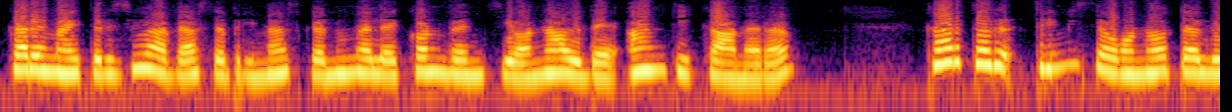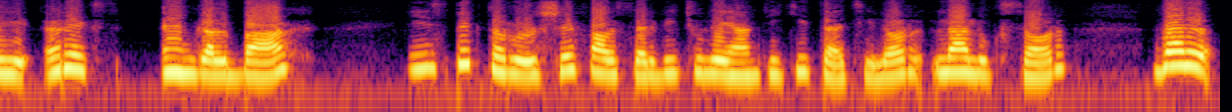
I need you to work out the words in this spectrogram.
care mai târziu avea să primească numele convențional de anticameră, Carter trimise o notă lui Rex Engelbach, inspectorul șef al Serviciului Antichităților, la Luxor, dar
